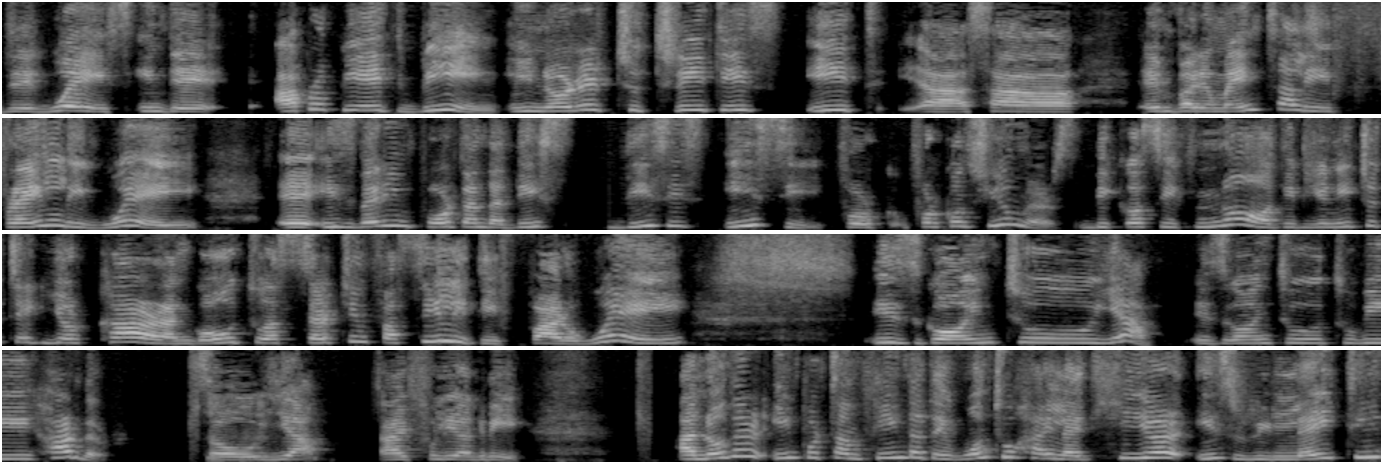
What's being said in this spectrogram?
the waste in the appropriate bin in order to treat it as a environmentally friendly way, uh, it's very important that this this is easy for, for consumers because if not, if you need to take your car and go to a certain facility far away, is going to, yeah, it's going to, to be harder. So mm -hmm. yeah, I fully agree. Another important thing that I want to highlight here is related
